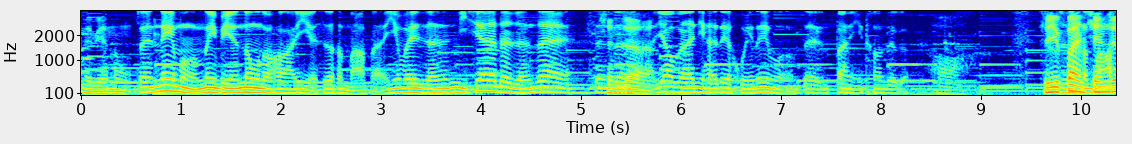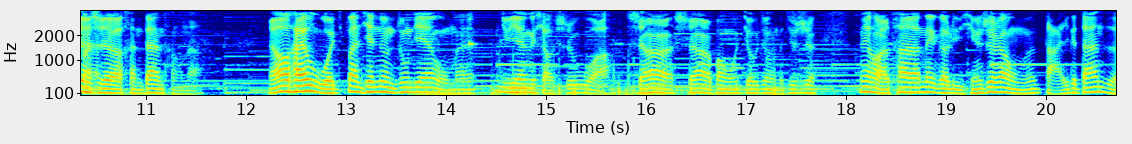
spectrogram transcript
那边弄，在内蒙那边弄的话也是很麻烦，因为人你现在的人在深圳，深圳要不然你还得回内蒙再办一趟这个。哦，所以办签证是很蛋疼的。然后还有我办签证中间我们遇见个小失误啊，十二十二帮我纠正的，就是那会儿他那个旅行社让我们打一个单子，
